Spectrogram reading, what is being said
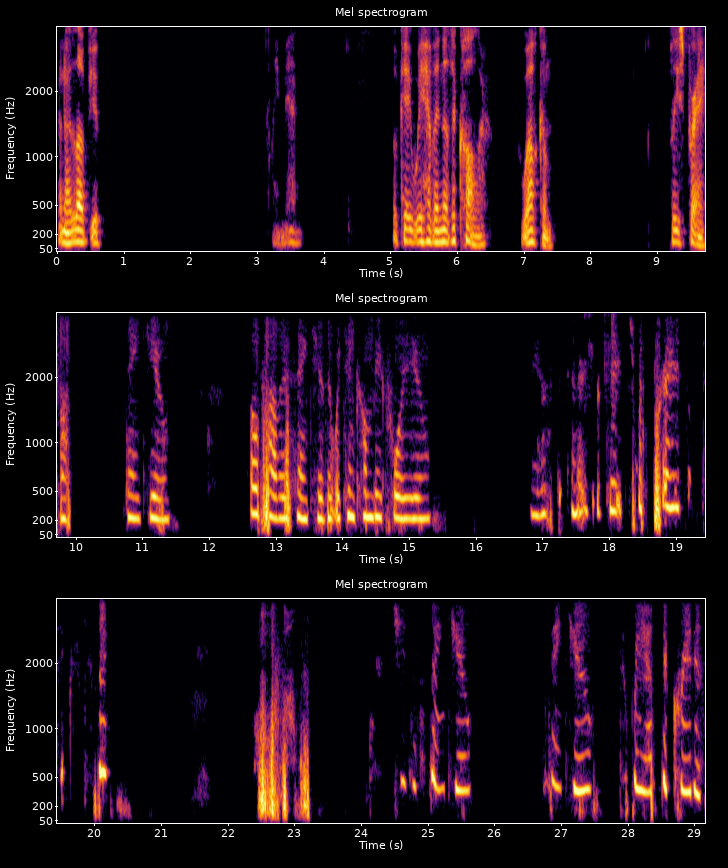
and I love you. Amen. Okay, we have another caller. Welcome. Please pray. Thank you. Oh, Father, thank you that we can come before you. I ask to enter your gates with praise and thanksgiving. Oh, Father, Jesus, thank you. Thank you that we have the greatest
